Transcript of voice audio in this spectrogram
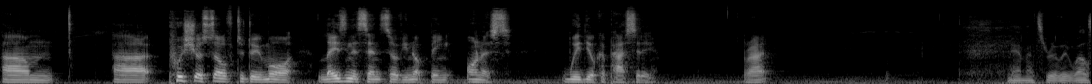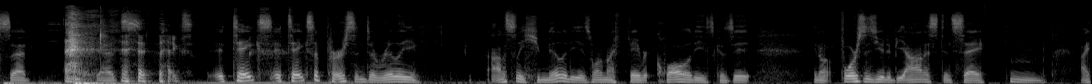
um, uh, push yourself to do more. Lazy in the sense of you're not being honest with your capacity. Right? Man, that's really well said. Yeah, Thanks. It takes it takes a person to really, honestly, humility is one of my favorite qualities because it, you know, it forces you to be honest and say, hmm, I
